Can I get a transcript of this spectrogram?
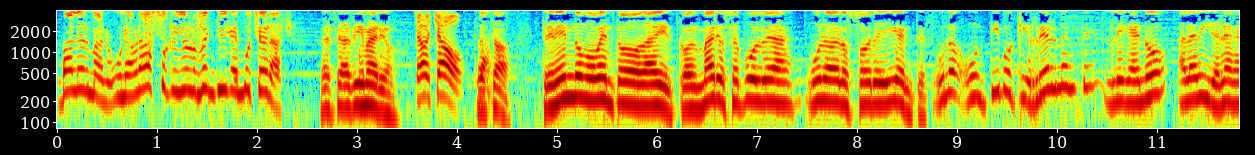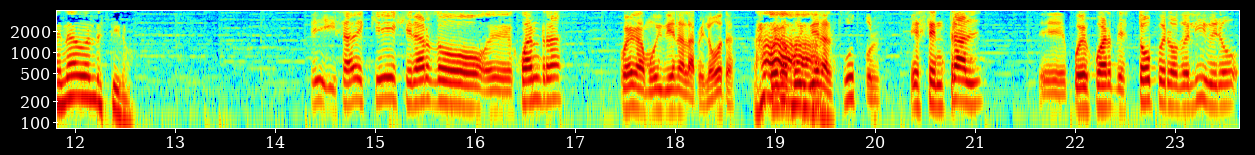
Vale, hermano. Un abrazo, que Dios los bendiga y muchas gracias. Gracias a ti, Mario. Chao, chao. Chao, chao. Tremendo momento, David, con Mario Sepúlveda, uno de los sobrevivientes. Uno, un tipo que realmente le ganó a la vida, le ha ganado al destino. Sí, y sabes qué, Gerardo eh, Juanra juega muy bien a la pelota, juega muy bien al fútbol. Es central, eh, puede jugar de stopper o de libero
